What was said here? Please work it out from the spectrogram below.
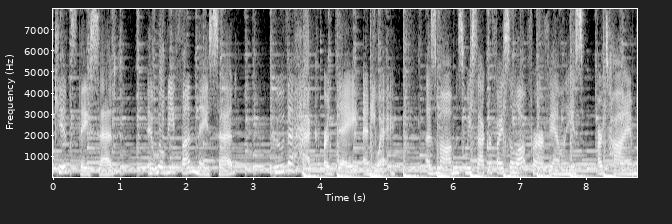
kids, they said. It will be fun, they said. Who the heck are they anyway? As moms, we sacrifice a lot for our families our time,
